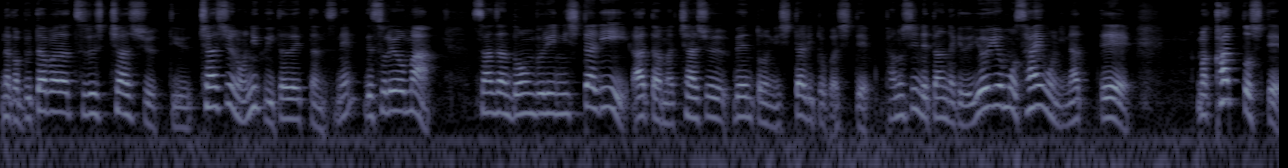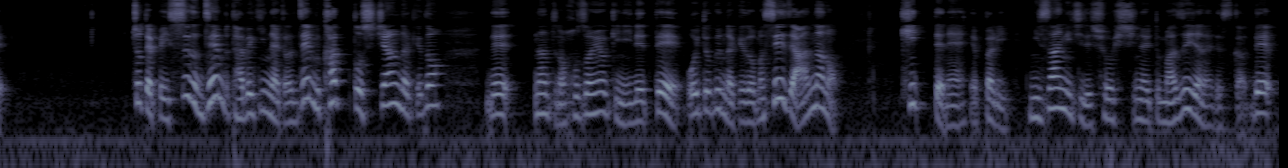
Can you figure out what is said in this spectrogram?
なんか豚バラつるしチャーシューっていう、チャーシューのお肉いただいてたんですね。で、それをまあ、散々丼にしたり、あとはまあチャーシュー弁当にしたりとかして楽しんでたんだけど、いよいよもう最後になって、まあカットして、ちょっとやっぱりすぐ全部食べきんないから全部カットしちゃうんだけど、で、なんていうの、保存容器に入れて置いとくんだけど、まあせいぜいあんなの切ってね、やっぱり2、3日で消費しないとまずいじゃないですか。で、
